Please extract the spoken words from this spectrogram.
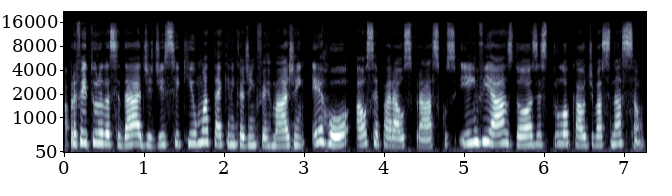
A prefeitura da cidade disse que uma técnica de enfermagem errou ao separar os frascos e enviar as doses para o local de vacinação.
